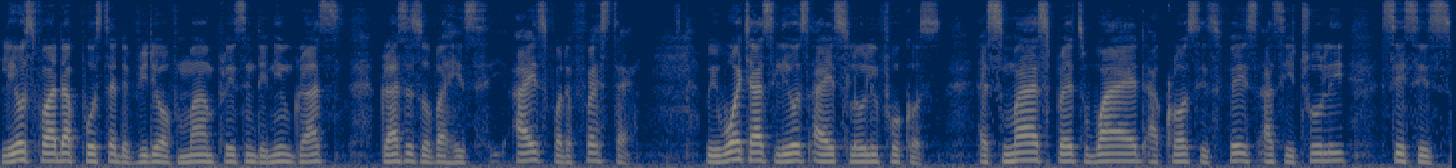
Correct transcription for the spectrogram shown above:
Leo's father posted a video of mom placing the new grass, glasses over his eyes for the first time. We watch as Leo's eyes slowly focus. A smile spreads wide across his face as he truly sees his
